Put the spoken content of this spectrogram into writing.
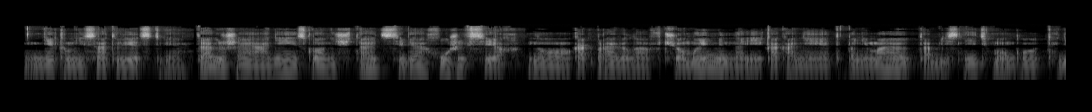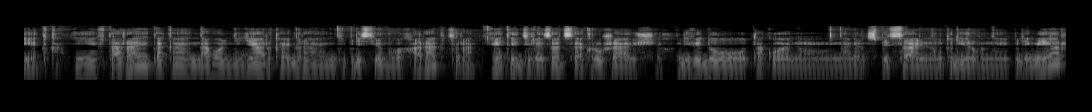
неком несоответствии. Также они склонны считать себя хуже всех, но, как правило, в чем именно и как они это понимают, объяснить могут редко. И вторая такая довольно яркая грань депрессивного характера – это идеализация окружающих. Приведу такой, ну, наверное, специально утрированный пример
